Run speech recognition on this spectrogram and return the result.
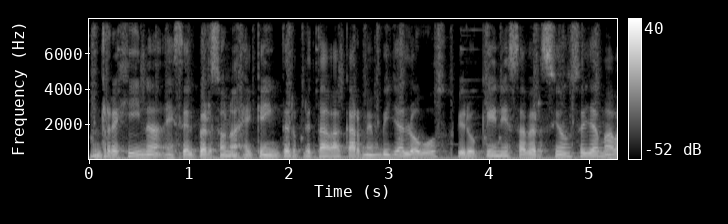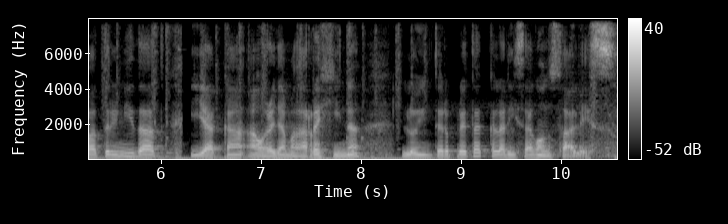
Regina es el personaje que interpretaba Carmen Villalobos, pero que en esa versión se llamaba Trinidad y acá ahora llamada Regina lo interpreta Clarisa González.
